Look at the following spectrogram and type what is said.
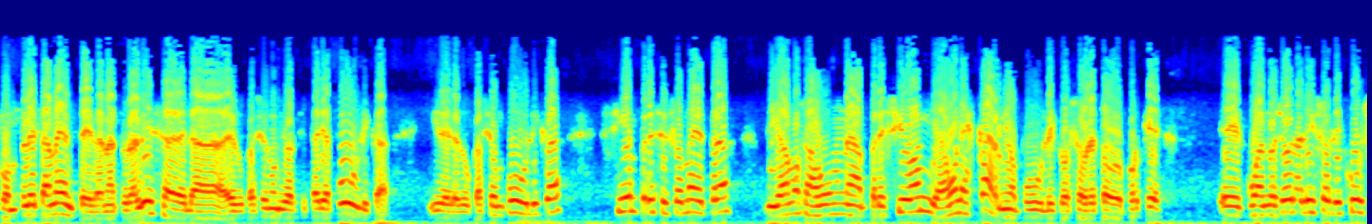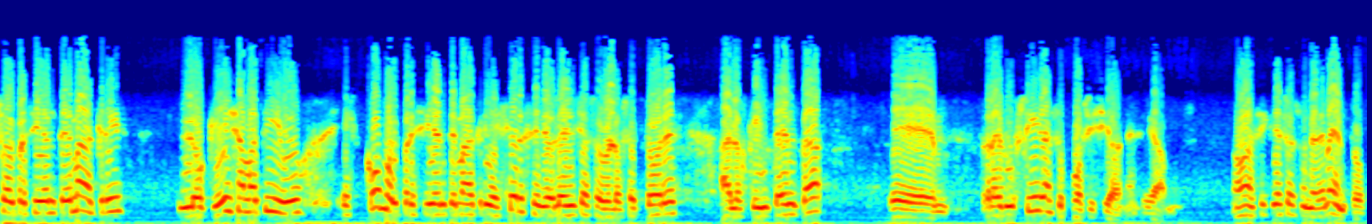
completamente la naturaleza de la educación universitaria pública y de la educación pública, siempre se someta, digamos, a una presión y a un escarnio público, sobre todo, porque eh, cuando yo analizo el discurso del presidente Macri, lo que es llamativo es cómo el presidente Macri ejerce violencia sobre los sectores a los que intenta eh, reducir en sus posiciones, digamos. ¿no? Así que eso es un elemento.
